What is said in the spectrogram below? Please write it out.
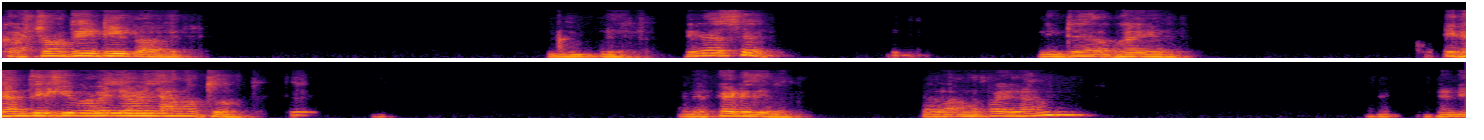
কাস্টমার থেকে ঠিক পাবে। ঠিক আছে? এটা হয়ে গেল এখান থেকে কীভাবে যাবে জানো তো? এটা কেটে দেবো। তাহলে আমরা পাইলাম, এখানে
